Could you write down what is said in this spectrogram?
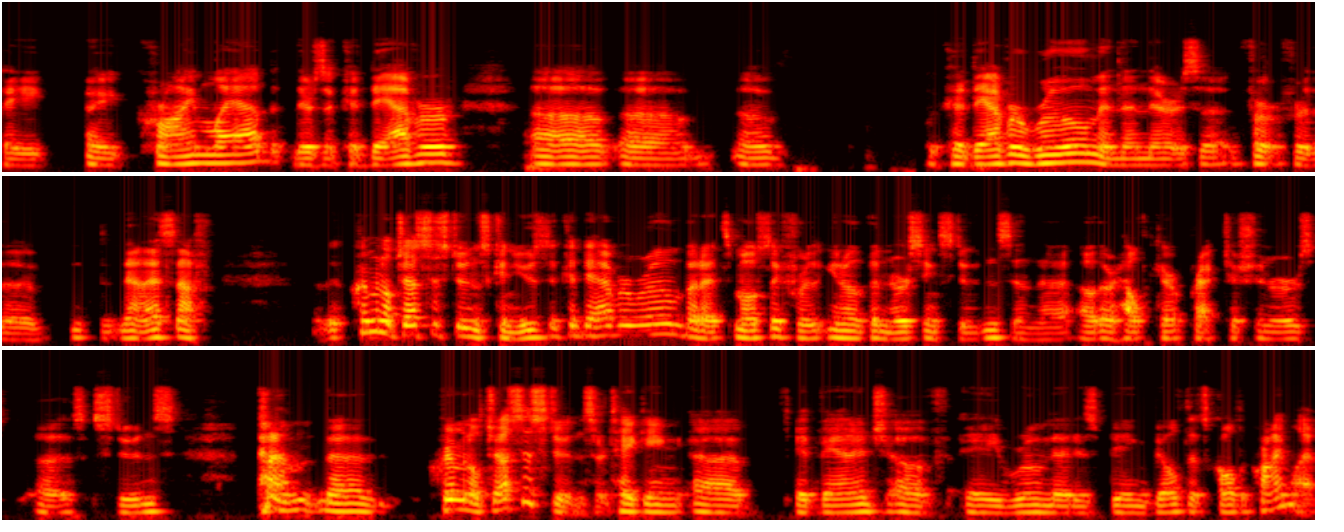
a a crime lab. There's a cadaver cadaver room, and then there's a, for for the now that's not the criminal justice students can use the cadaver room, but it's mostly for you know the nursing students and the other healthcare practitioners uh, students. the criminal justice students are taking uh, advantage of a room that is being built. It's called the crime lab,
